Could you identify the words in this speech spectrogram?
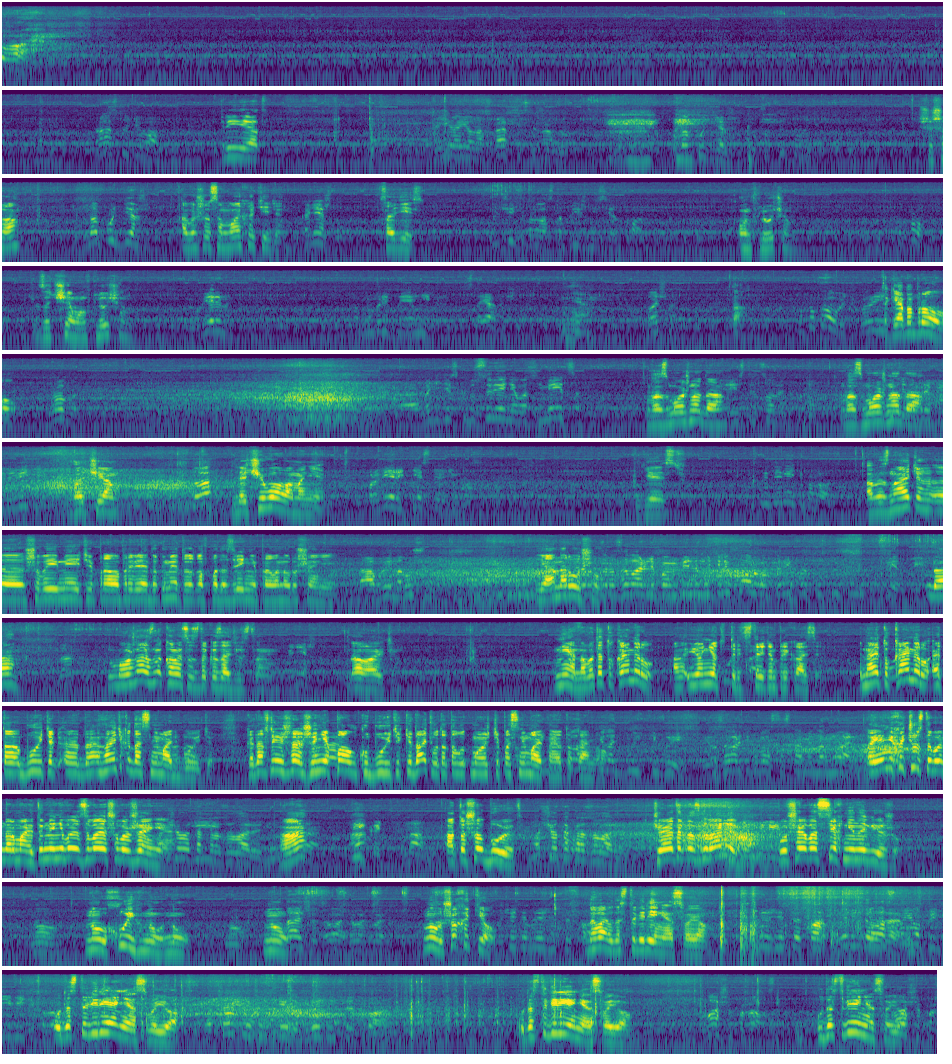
Ой. Здравствуйте вам. Привет. ГАИ района, старший сержант. Куда путь держите? Шиша? Куда путь держите? А вы что, со мной хотите? Конечно. Садись. Включите, пожалуйста, ближний свет фар. Он включен. Зачем он включен? Уверены? Там габаритные огни стояночные. Не. Точно? Да. Ну попробуйте, поверните. Так я попробовал. Пробуй. А, Водительское удостоверение у вас имеется? Возможно, да. Регистрационный документ? Возможно, Будьте да. добры, предъявите. Зачем? Что? Для чего вам они? Проверить, есть ли они у вас. Есть. Предъявите, пожалуйста. А вы знаете, э, что вы имеете право проверять документы только в подозрении правонарушений? Да, вы нарушили. Я нарушил. Вы разговаривали по мобильному телефону, во-вторых, включен свет. Да. Да, Можно ознакомиться с доказательствами? конечно. Давайте. Не, на вот эту камеру, она- ее нет в 33-м приказе. На эту камеру, это будете, э, знаете, когда снимать будете? Когда в следующий раз жене палку будете кидать, вот это вот можете поснимать на эту камеру. кидать будете вы. И разговаривайте, пожалуйста, с нами нормально. Да я не хочу с тобой нормально, ты меня не вызываешь уважения. Что вы так разговариваете? А? Тыкать нам. А то что будет? А что так разговариваете? Че я так разговариваю? Потому что я вас всех ненавижу. Ну, Ну, хуй гну, ну. ну. Ну, Дальше, давай, давай, давай. ну, что хотел? Фар. Давай удостоверение свое. Удостоверение свое. Что. Удостоверение свое. Ваше, пожалуйста. Удостоверение свое. Ваше, пожалуйста.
